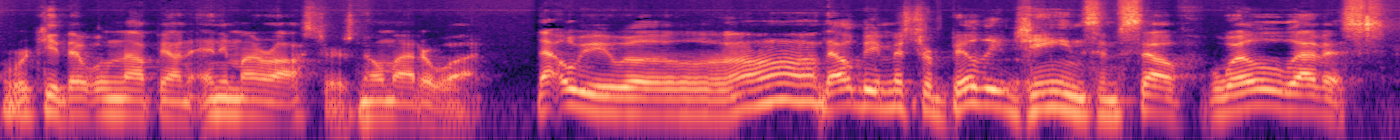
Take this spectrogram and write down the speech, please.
rookie that will not be on any of my rosters, no matter what. That will be Will. Uh, that will be Mr. Billy Jeans himself, Will Levis.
